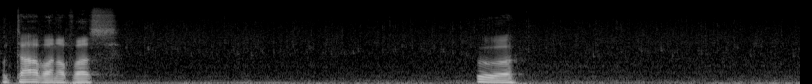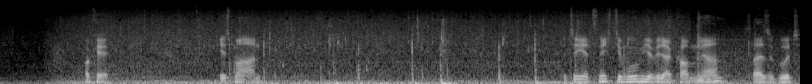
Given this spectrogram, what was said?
Und da war noch was. Uh. Okay. Geh's mal an. Bitte jetzt nicht die Mumie wiederkommen, ja? Sei so gut.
